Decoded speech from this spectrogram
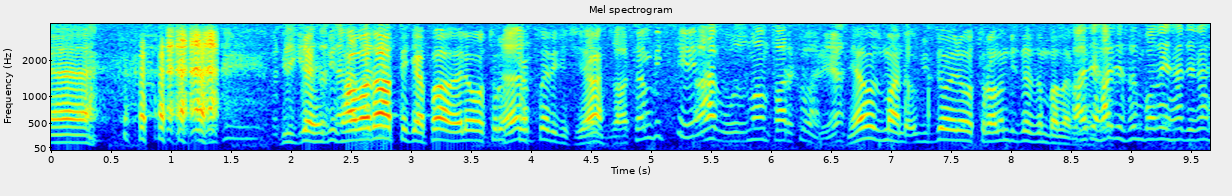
Ee, biz de biz havada attık hep ha öyle oturup He? çökmedik hiç ya. Zaten bitti. Abi uzman farkı var ya. Ne uzman biz de öyle oturalım biz de zımbalarız. Hadi hadi zımbalayın hadi ver.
